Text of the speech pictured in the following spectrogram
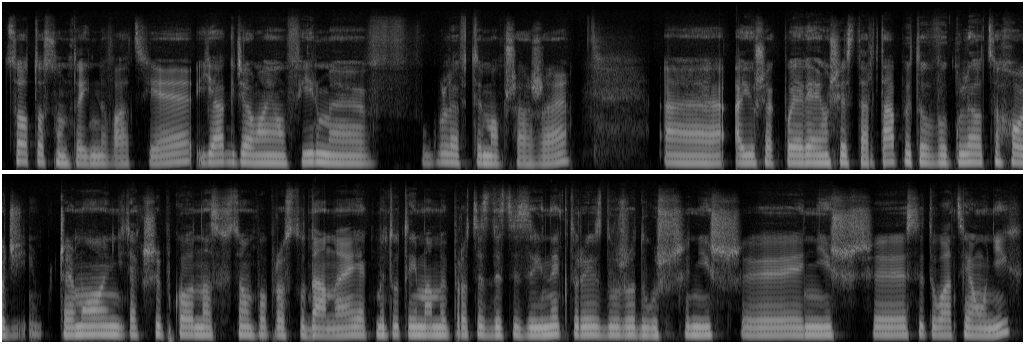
co to są te innowacje, jak działają firmy w ogóle w tym obszarze a już jak pojawiają się startupy, to w ogóle o co chodzi? Czemu oni tak szybko od nas chcą po prostu dane? Jak my tutaj mamy proces decyzyjny, który jest dużo dłuższy niż, e, niż e, sytuacja u nich.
